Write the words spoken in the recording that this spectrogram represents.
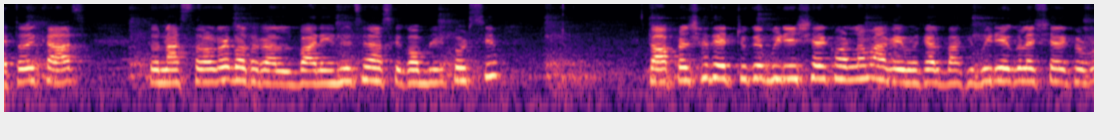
এতই কাজ। তো নাস্তাটা গতকাল বানিয়ে হয়েছে, আজকে কমপ্লিট করছি। তো আপনার সাথে একটুকু ভিডিও শেয়ার করলাম, আগামীকাল বাকি ভিডিওগুলো শেয়ার করব।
